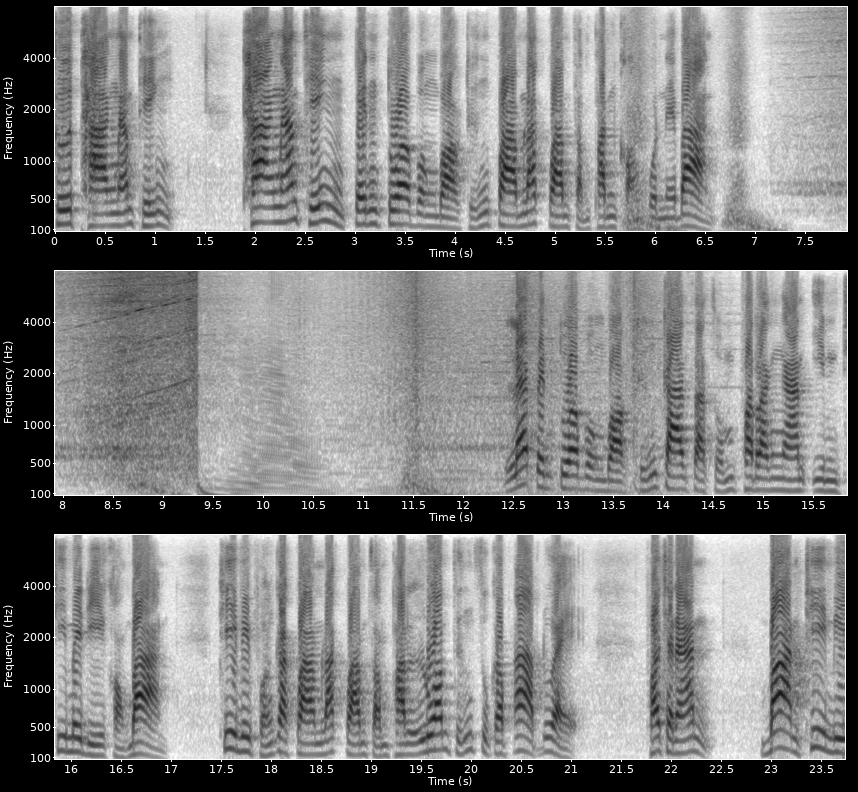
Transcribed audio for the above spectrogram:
คือทางน้ำทิ้ง ทางน้ำทิ้งเป็นตัวบ่งบอกถึงความรักความสัมพันธ์ของคนในบ้าน และเป็นตัวบ่งบอกถึงการสะสมพลังงานอิ่มที่ไม่ดีของบ้าน ที่มีผลกับความรักความสัมพันธ์รวมถึงสุขภาพด้วย เพราะฉะนั้นบ้านที่มี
